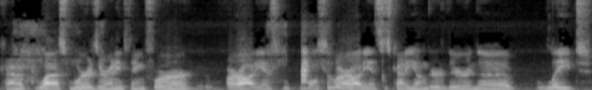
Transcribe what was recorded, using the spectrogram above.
kind of last words or anything for our our audience. Most of our audience is kind of younger; they're in the late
